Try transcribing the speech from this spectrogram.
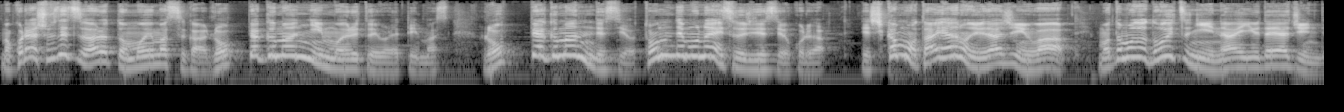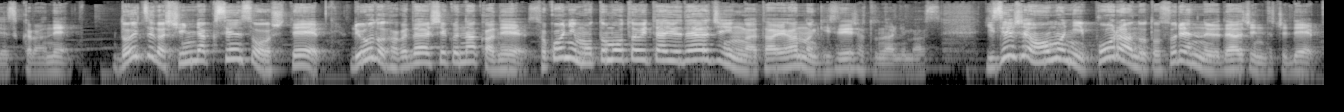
まあ、これは諸説あると思いますが、600万人もいると言われています。600万ですよ。とんでもない数字ですよ、これは。でしかも大半のユダヤ人は、もともとドイツにいないユダヤ人ですからね。ドイツが侵略戦争をして領土拡大していく中でそこにもともといたユダヤ人が大半の犠牲者となります。犠牲者は主にポーランドとソ連のユダヤ人たちで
